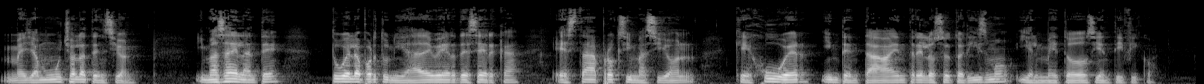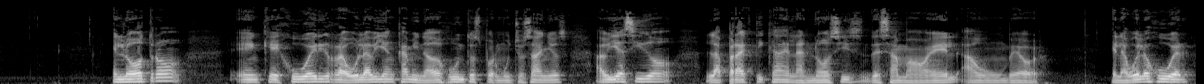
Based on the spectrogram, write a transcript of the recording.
me llamó mucho la atención. Y más adelante tuve la oportunidad de ver de cerca esta aproximación que Huber intentaba entre el esoterismo y el método científico. En lo otro, en que Huber y Raúl habían caminado juntos por muchos años, había sido la práctica de la gnosis de Samael aún Beor. El abuelo Huber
